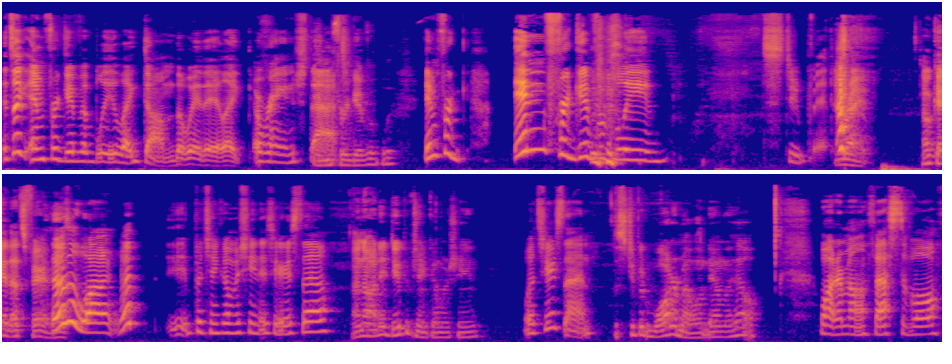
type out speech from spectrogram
it's like unforgivably like dumb the way they like arranged that. Unforgivably. Infor- unforgivably stupid. right. Okay, that's fair. That was a long what pachinko machine is yours though? I know I didn't do pachinko machine. What's yours then? The stupid watermelon down the hill. Watermelon Festival.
